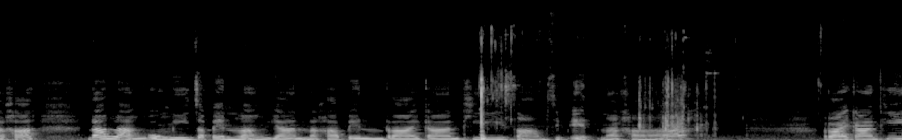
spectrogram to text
นะคะ ด้านหลังองค์นี้จะเป็นหลังยันนะคะ เป็นรายการที่ 31 นะคะ รายการที่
